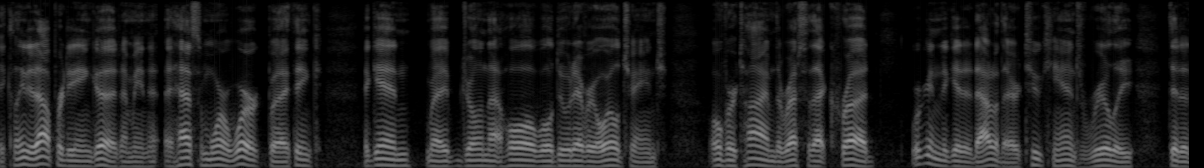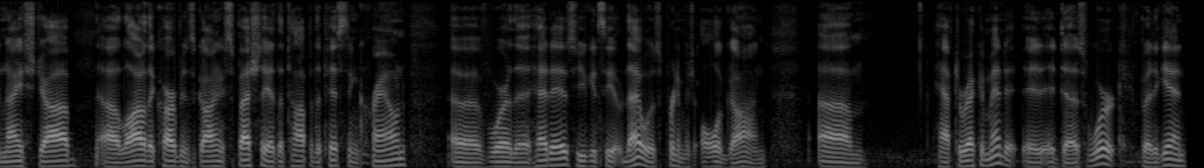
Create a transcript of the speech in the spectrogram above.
it cleaned it out pretty dang good. I mean, it has some more work, but I think again by drilling that hole, we'll do it every oil change. Over time, the rest of that crud, we're going to get it out of there. Two cans really did a nice job. Uh, a lot of the carbon's gone, especially at the top of the piston crown of where the head is. You can see that was pretty much all gone. Um, have to recommend it. it. It does work, but again,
